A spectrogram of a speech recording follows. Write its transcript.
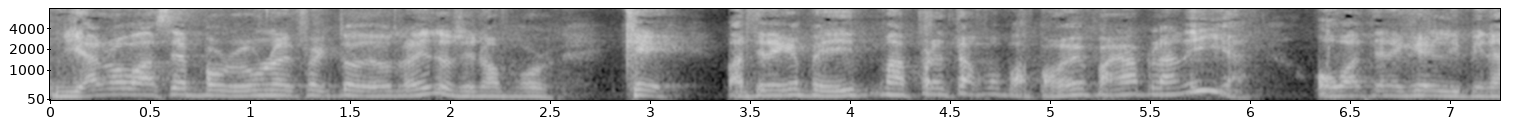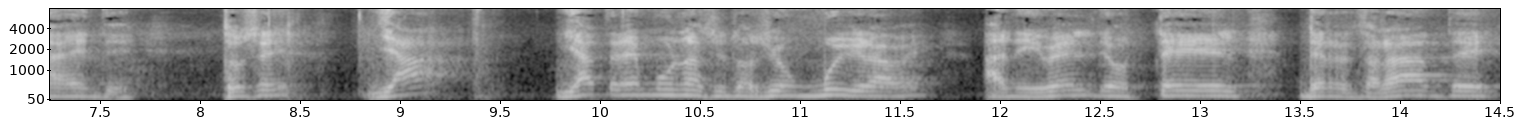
Ya no va a ser por un efecto de otra índole, sino por qué. Va a tener que pedir más préstamos para poder pagar planillas o va a tener que eliminar gente. Entonces, ya, ya tenemos una situación muy grave a nivel de hotel, de restaurante,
